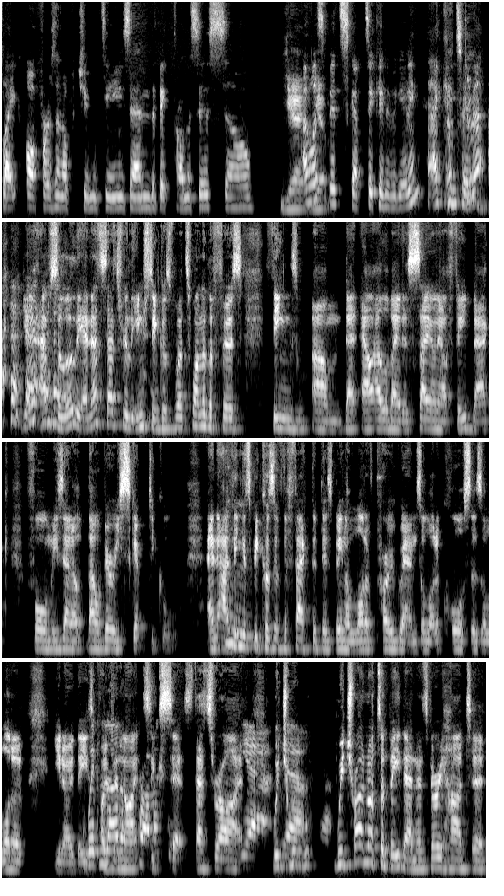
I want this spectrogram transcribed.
like offers and opportunities and the big promises. So yeah, I was yeah. a bit skeptic in the beginning. I can say that. yeah, absolutely, and that's that's really interesting because what's one of the first things um, that our elevators say on our feedback form is that they were very skeptical, and I think it's Mm. because of the fact that there's been a lot of programs, a lot of courses, a lot of you know these With a lot of overnight success. That's right. yeah, Which yeah. we, we try not to be that, and it's very hard to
